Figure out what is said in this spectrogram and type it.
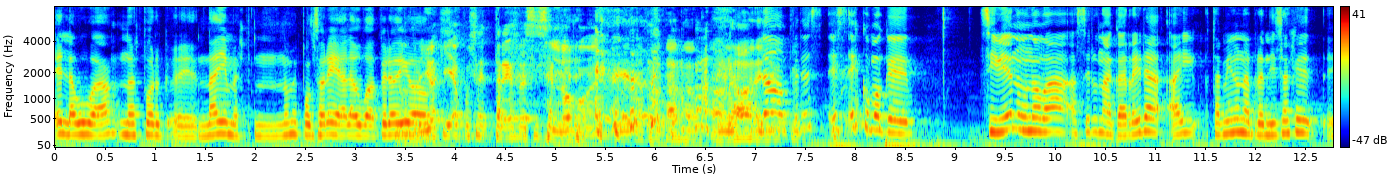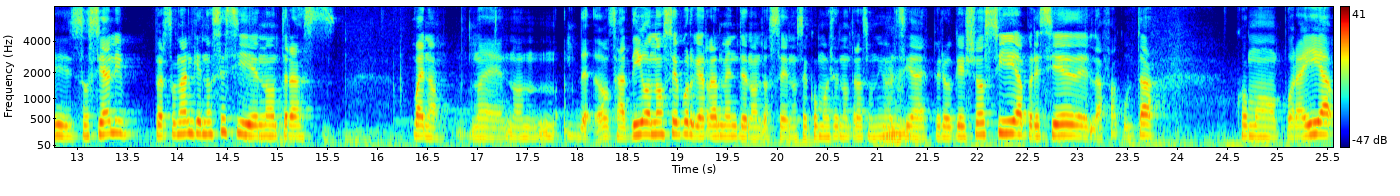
en la UBA, no es por... eh, nadie me, no me sponsorea la UBA, pero No, digo... pero yo aquí ya puse tres veces el logo, ¿eh? Está flotando de No, YouTube. pero es, es, es como que si bien uno va a hacer una carrera, hay también un aprendizaje eh, social y personal que no sé si en otras... Bueno, no, eh, no- no- de- o sea, digo no sé porque realmente no lo sé, no sé cómo es en otras universidades, pero que yo sí aprecié de la facultad. Como por ahí a-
